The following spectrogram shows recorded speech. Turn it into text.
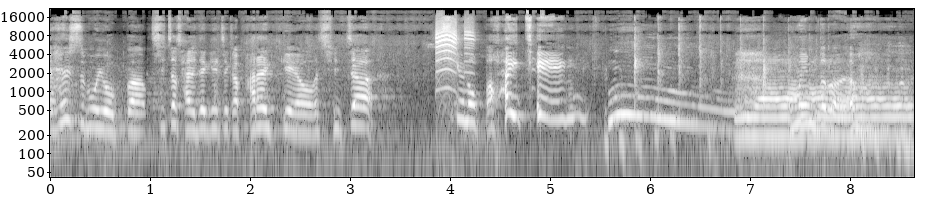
헬스보이 오빠 진짜 잘 되길 제가 바랄게요. 진짜 승인 오빠 화이팅! 우. 너무 힘들어요.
